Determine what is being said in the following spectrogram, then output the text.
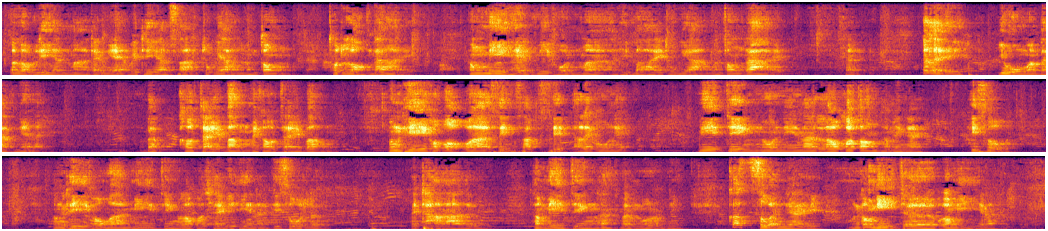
ก็เราเรียนมาแต่เนี้ยวิทยาศาสตร์ทุกอย่างมันต้องทดลองได้ ต้องมีเหตุมีผลมาอธิบายทุกอย่างมันต้องได้ ก็เลยอยู่มาแบบนี้แหละ แบบเข้าใจบ้างไม่เข้าใจบ้าง บางทีเขาบอกว่าสิ่งศักดิ์สิทธิ์อะไรพวกนี้มีจริงโน่นนี่นั่น เราก็ต้องทำยังไง พิสูจน์ บางทีเขาว่ามีจริงเราก็ใช้วิธีไหนพิสูจน์เลย ไปท้าเลย ถ้ามีจริงนะแบบนู้นแบบนี้ ก็ส่วนใหญ่มันก็มีเจอก็มีนะ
